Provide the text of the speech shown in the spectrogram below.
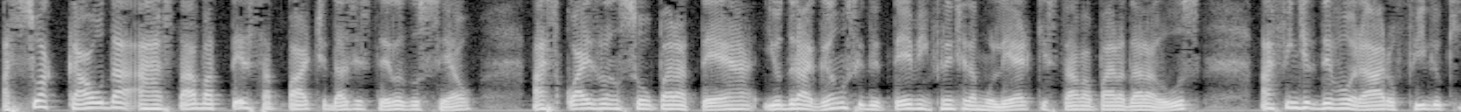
A sua cauda arrastava a terça parte das estrelas do céu, as quais lançou para a terra, e o dragão se deteve em frente da mulher que estava para dar à luz, a fim de devorar o filho que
